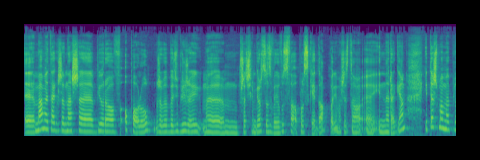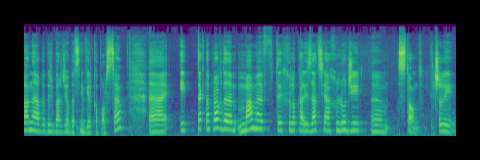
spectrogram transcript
E, Mamy także nasze biuro w Opolu, żeby być bliżej przedsiębiorców z województwa opolskiego, ponieważ jest to e, inny region. I też mamy plany, aby być bardziej obecni w Wielkopolsce. I tak naprawdę mamy w tych lokalizacjach ludzi stąd, czyli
